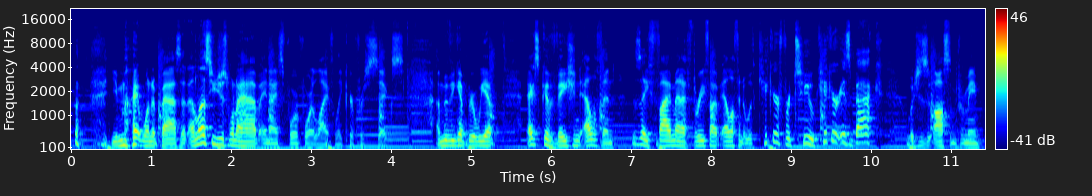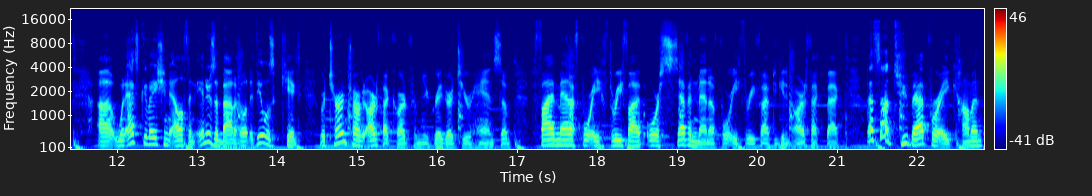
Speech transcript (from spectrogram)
you might want to pass it, unless you just want to have a nice 4-4 life linker for 6. Uh, moving up here, we have Excavation Elephant. This is a 5 mana 3-5 elephant with Kicker for 2. Kicker is back, which is awesome for me. Uh, when Excavation Elephant enters a battlefield, if it was kicked, return target artifact card from your graveyard to your hand. So 5 mana for a 3-5 or 7 mana for a 3-5 to get an artifact back. That's not too bad for a common.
